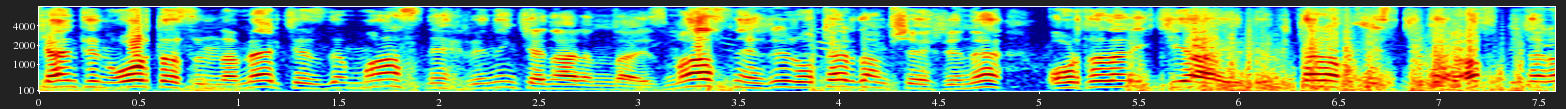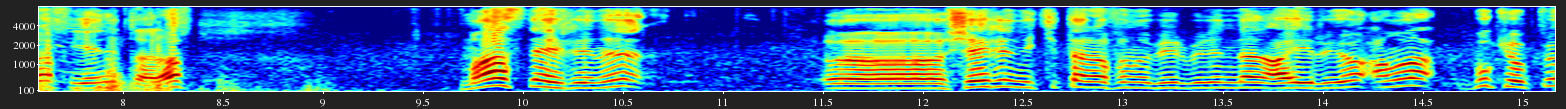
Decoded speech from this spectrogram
Kentin ortasında, merkezde Maas Nehri'nin kenarındayız. Maas Nehri Rotterdam şehrini ortadan ikiye ayırıyor. Bir taraf eski taraf, bir taraf yeni taraf. Maas Nehri'ni eee, şehrin iki tarafını birbirinden ayırıyor ama bu köprü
